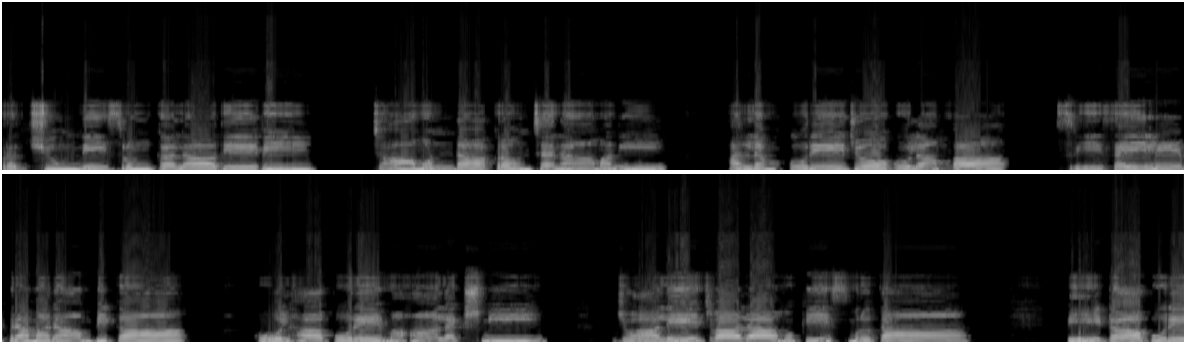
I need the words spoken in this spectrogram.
ప్రద్యుమ్ని శృంఖలాదేవి చాముండా క్రౌంచనామని అలంపురే జోగులాంబా శ్రీశైలే భ్రమరాంబికా कोल्हापुरे महालक्ष्मी ज्वाले ज्वालामुखी स्मृता पीठापुरे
